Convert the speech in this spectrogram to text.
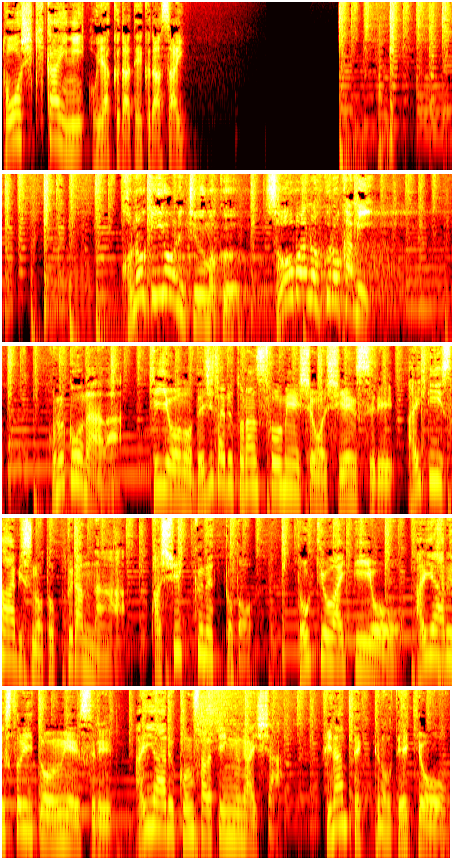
投資機会にお役立てください。この企業に注目、相場の袋紙。このコーナーは、企業のデジタルトランスフォーメーションを支援する IT サービスのトップランナー、パシフィックネットと、東京 IPO、IR ストリートを運営する IR コンサルティング会社、フィナンテックの提供を、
